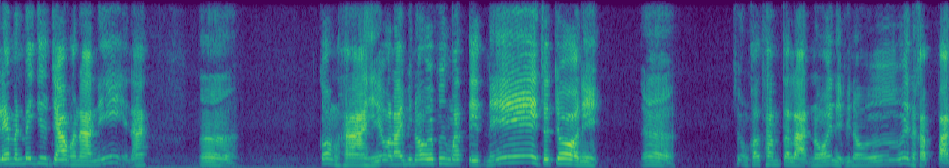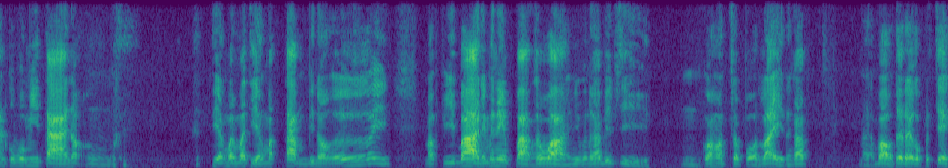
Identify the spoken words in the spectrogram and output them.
แล้วมันไม่ยืดยาวขนาดนี้นะ เออกล้องหาเหวอะไรพี่น้องเอ้ยเพิ่งมาติดนี่จ้จ้อนี่ เออ ช่วงเขาทำตลาดน้อยนี่พี่น้องเอ้ยนะครับปานกูบมีตาเนาะอืมเถียงมันมาเถียงหมักตั้มพี่น้องเอ้ยหมักพีบ้านี่มันยังปากสว่างอยู่นะครับ F4 อืมก็ฮอตสปอร์ตไล่นะครับอ่าเบ้าเธอได้กับประเจ้ง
